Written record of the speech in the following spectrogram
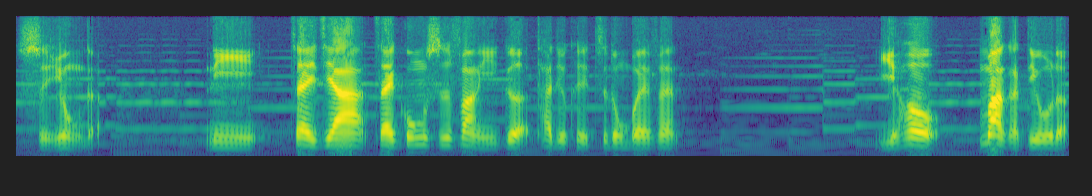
使用的。你在家在公司放一个，它就可以自动备份。以后 mark 丢了，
